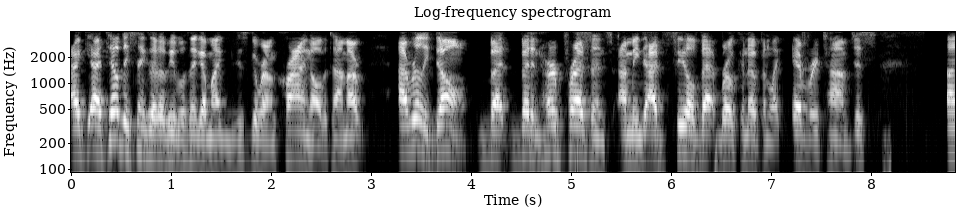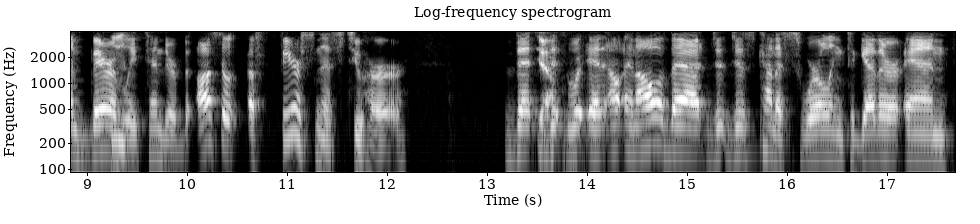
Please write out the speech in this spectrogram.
I, I tell these things, I know people think I might just go around crying all the time. I I really don't, but but in her presence, I mean, I'd feel that broken open like every time, just unbearably mm. tender, but also a fierceness to her that, yeah. that and and all of that j- just kind of swirling together and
